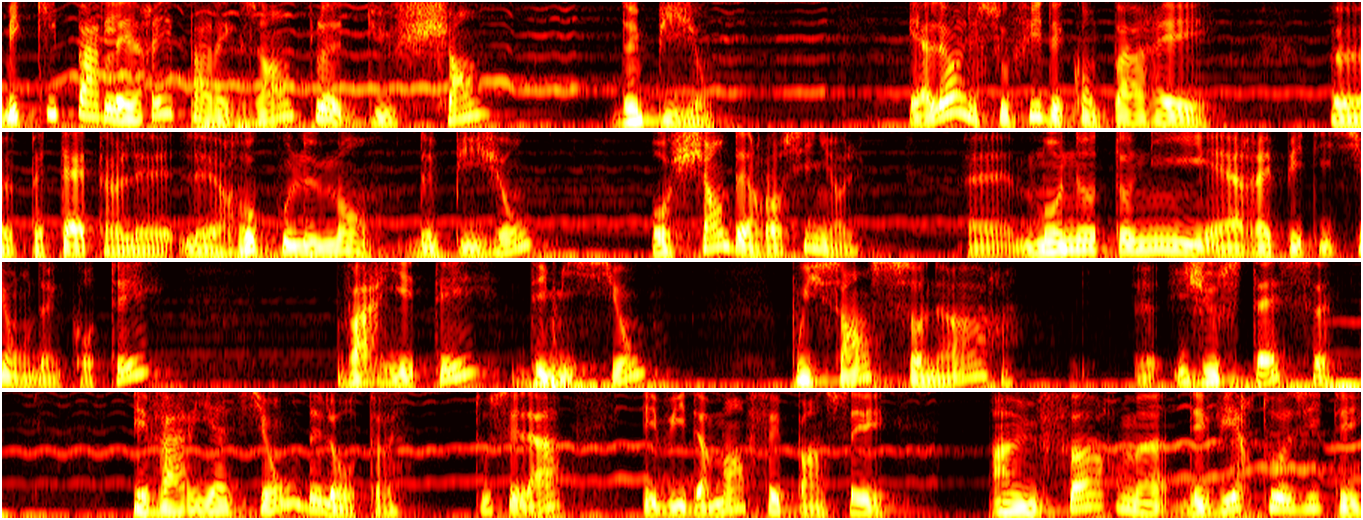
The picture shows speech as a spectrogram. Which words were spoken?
mais qui parlerait par exemple du chant d'un pigeon? Et alors il suffit de comparer euh, peut-être le, recoulement d'un pigeon au chant d'un rossignol. Euh, monotonie et répétition d'un côté, variété d'émission, puissance sonore, euh, justesse et variation de l'autre. Tout cela, évidemment, fait penser à une forme de virtuosité.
